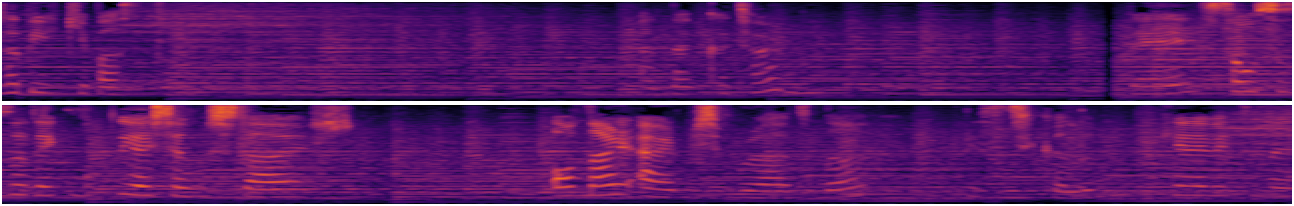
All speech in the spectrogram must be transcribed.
tabii ki bastım. Benden kaçar mı? Ve sonsuza dek mutlu yaşamışlar. Onlar ermiş muradına, biz çıkalım kerevetine.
